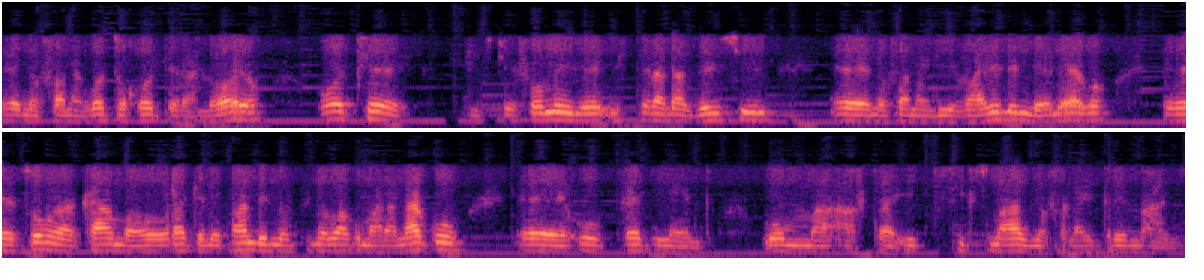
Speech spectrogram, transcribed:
eh nofana ngodohotera loyo othe ngiperformile i-sterilization eh nofana ngiyivalile imbeleko eh songakhamba uragele phambili nophilo bakho mara naku eh u-pregnant uma after i-six months nofana i-three months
